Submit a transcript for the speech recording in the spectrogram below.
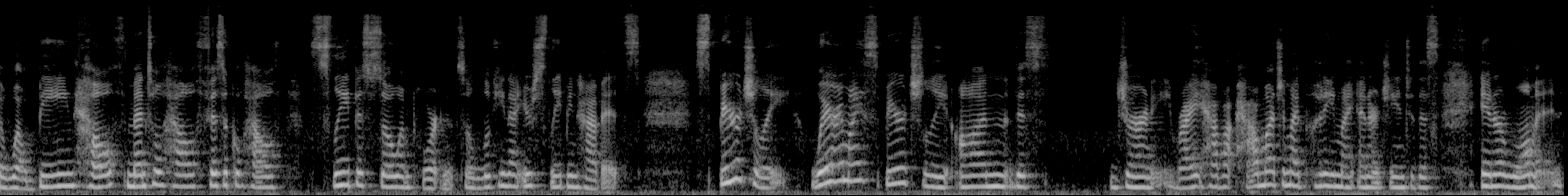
the well being, health, mental health, physical health, sleep is so important. So, looking at your sleeping habits. Spiritually, where am I spiritually on this journey, right? How, how much am I putting my energy into this inner woman?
